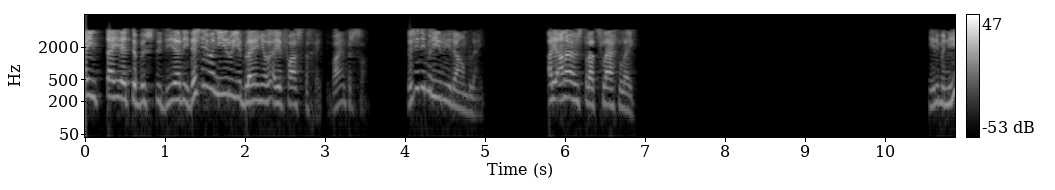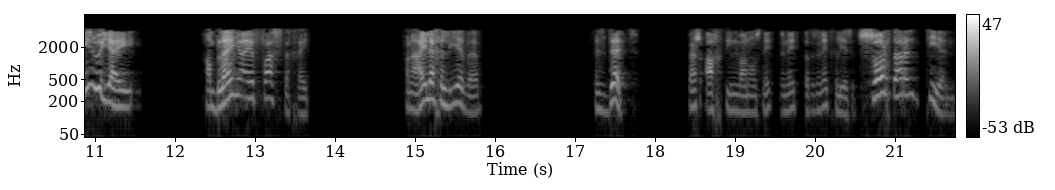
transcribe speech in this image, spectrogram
eindtye te bestudeer nie. Dis nie die manier hoe jy bly in jou eie vastigheid nie. Baie interessant. Dis nie die manier hoe jy daarin bly nie. Al die ander ouens laat sleg lyk. Hierdie manier hoe jy gaan bly in jou eie vastigheid van 'n heilige lewe is dit vers 18 waarna ons net net wat ons net gelees het. Sorg daarteen.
